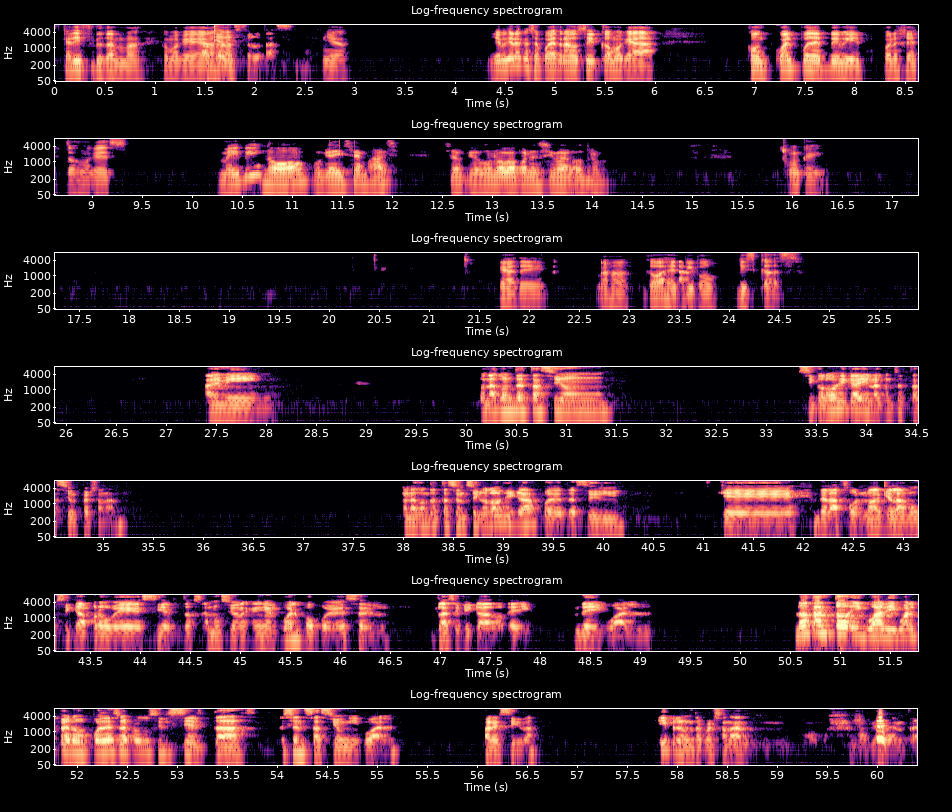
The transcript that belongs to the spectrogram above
¿Qué disfrutan más? Como que, ¿O qué disfrutas? yeah. Yo creo que se puede traducir como que a con cuál puedes vivir por el gesto, como que es maybe. No, porque dice más. O sea, que uno va por encima del otro. Ok. Fíjate. Ajá. Go ahead, Ah. people. Discuss. I mean, una contestación psicológica y una contestación personal. Una contestación psicológica, puedes decir que de la forma que la música provee ciertas emociones en el cuerpo puede ser clasificado de, de igual. No tanto igual, igual, pero puedes reproducir cierta sensación igual, parecida. Y pregunta personal, obviamente.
